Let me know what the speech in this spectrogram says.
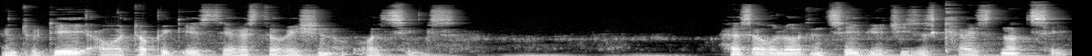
And today our topic is the restoration of all things. Has our Lord and Savior Jesus Christ not said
